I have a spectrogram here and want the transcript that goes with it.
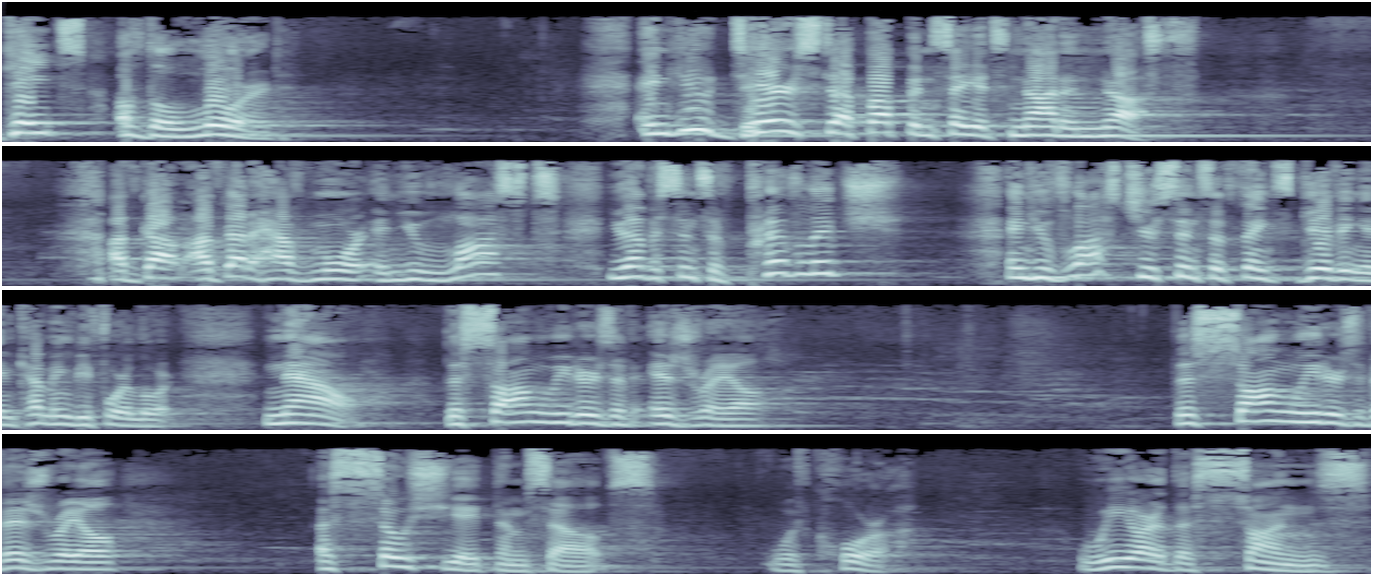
gates of the Lord. And you dare step up and say it's not enough. I've got, I've got to have more. And you lost, you have a sense of privilege and you've lost your sense of thanksgiving in coming before Lord. Now, the song leaders of Israel, the song leaders of Israel associate themselves with Korah. We are the sons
